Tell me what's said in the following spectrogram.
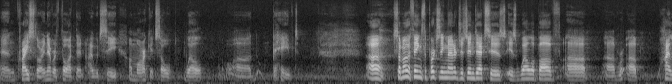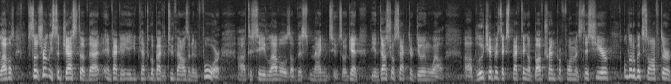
and Chrysler, I never thought that I would see a market so well uh, behaved. Uh, some other things, the Purchasing Managers Index is, is well above uh, uh, uh, high levels. So certainly suggestive that, in fact, you'd have to go back to 2004 uh, to see levels of this magnitude. So again, the industrial sector doing well. Uh, Blue Chip is expecting above trend performance this year, a little bit softer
